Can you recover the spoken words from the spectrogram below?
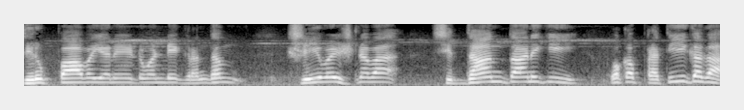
తిరుప్పావై అనేటువంటి గ్రంథం శ్రీ వైష్ణవ సిద్ధాంతానికి ఒక ప్రతీకగా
